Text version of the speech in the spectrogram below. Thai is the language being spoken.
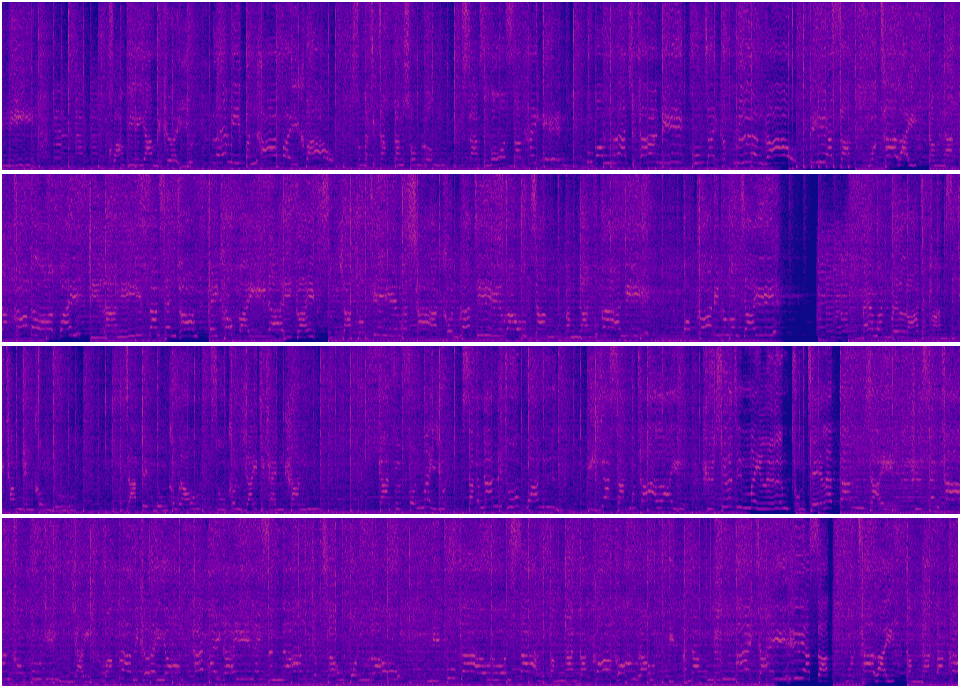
ยนี้ ความพยายามไม่เคยหยุด และมีปัญหาไปคราว สมรจิจักตั้งชมรม สร้างสโมสรให้เอง เด็กหนุ่มของเรา สู่คนใหญ่ที่แข่งขัน កំណានបាក់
